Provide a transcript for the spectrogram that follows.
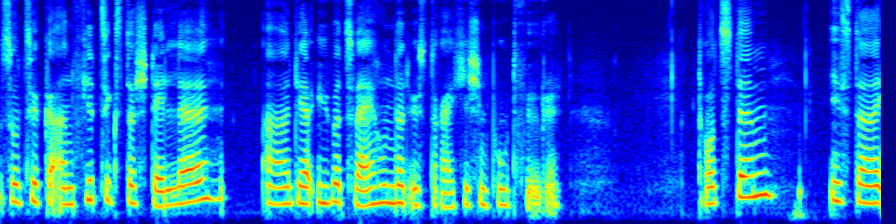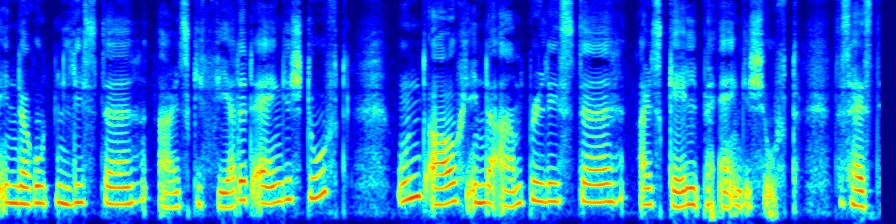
so circa an 40. Stelle äh, der über 200 österreichischen Brutvögel. Trotzdem ist er in der Routenliste als gefährdet eingestuft und auch in der Ampelliste als gelb eingestuft. Das heißt,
